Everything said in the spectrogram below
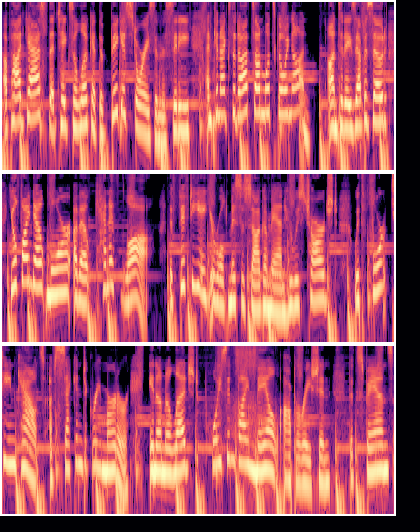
a podcast that takes a look at the biggest stories in the city and connects the dots on what's going on. On today's episode, you'll find out more about Kenneth Law, the 58 year old Mississauga man who was charged with 14 counts of second degree murder in an alleged poison by mail operation that spans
